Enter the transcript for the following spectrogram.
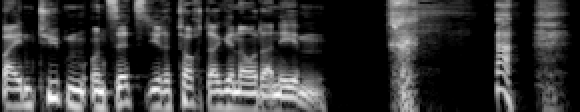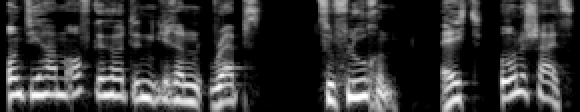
beiden Typen und setzt ihre Tochter genau daneben. und die haben aufgehört in ihren Raps zu fluchen. Echt? Ohne Scheiß.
